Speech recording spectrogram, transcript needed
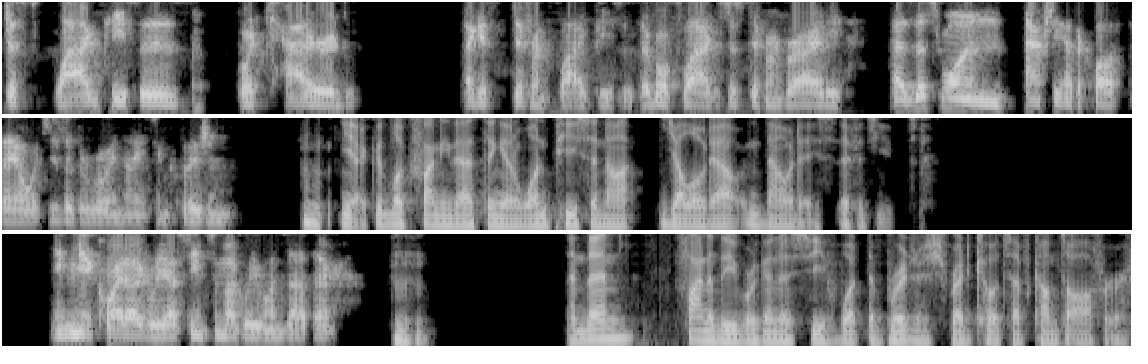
just flag pieces or tattered, I guess, different flag pieces. They're both flags, just different variety. As this one actually has a cloth sail, which is just a really nice inclusion. Mm, yeah, good luck finding that thing in one piece and not yellowed out nowadays if it's used. It can get quite ugly. I've seen some ugly ones out there. And then finally, we're going to see what the British Redcoats have come to offer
